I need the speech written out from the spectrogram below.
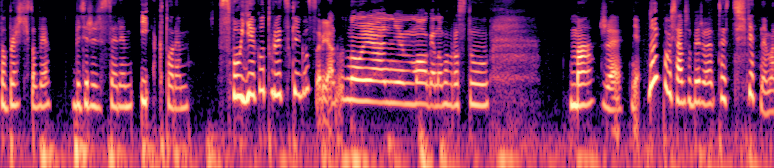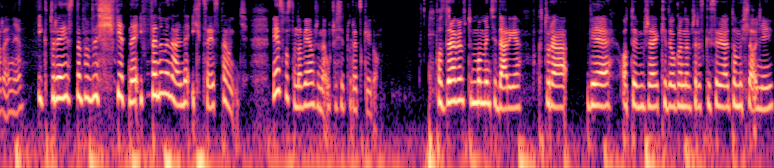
wyobraź sobie być reżyserem i aktorem swojego tureckiego serialu. No ja nie mogę, no po prostu marzenie. No i pomyślałam sobie, że to jest świetne marzenie i które jest naprawdę świetne i fenomenalne i chcę je spełnić. Więc postanowiłam, że nauczę się tureckiego. Pozdrawiam w tym momencie Darię, która wie o tym, że kiedy oglądam turecki serial, to myślę o niej,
